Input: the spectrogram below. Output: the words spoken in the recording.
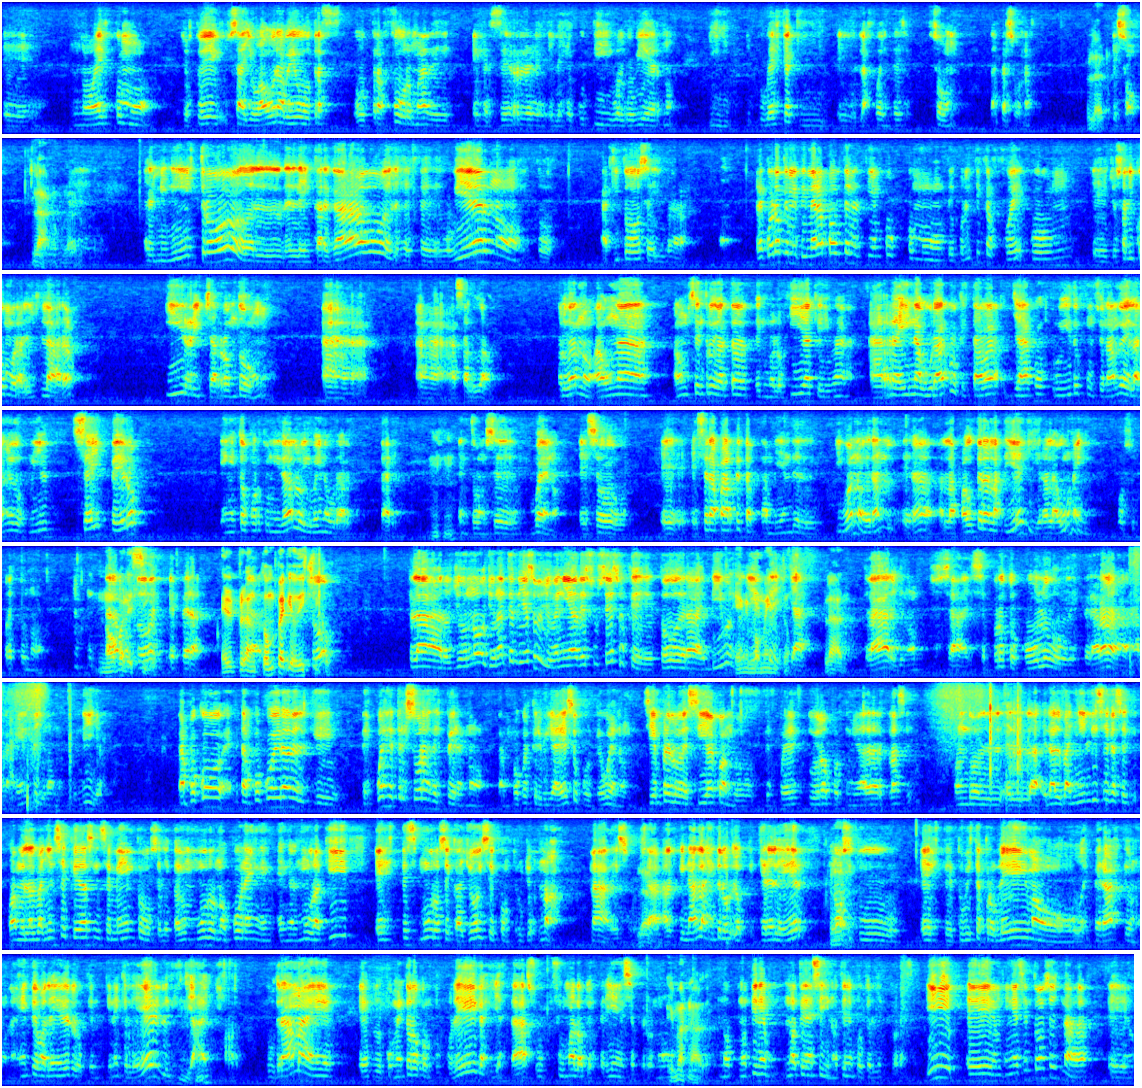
Eh, no es como, yo estoy, o sea, yo ahora veo otras, otra forma de ejercer eh, el ejecutivo, el gobierno, y, tú ves que aquí eh, las fuentes son las personas que son. Claro, claro. el ministro, el, el, encargado, el jefe de gobierno, todo. Aquí todo se iba Recuerdo que mi primera pauta en el tiempo como de política fue con, eh, yo salí con Morales Lara y Richard Rondón a, a, saludar. Saludarnos a, una, a un centro de alta tecnología que iba a reinaugurar porque estaba ya construido, funcionando desde el año 2006, pero en esta oportunidad lo iba a inaugurar Entonces, bueno, eso, eh, esa era parte también del, y bueno, eran, era, la pauta era a las 10 y era la 1 y por supuesto no. No parecía. El plantón periodístico. Claro, yo no, yo no entendí eso, yo venía de sucesos que todo era en vivo, en, el momento. Ya. Claro. Claro, yo no, o sea, ese protocolo de esperar a, a la gente yo no lo entendía. Tampoco, tampoco era del que después de tres horas de espera, no, tampoco escribía eso porque bueno, siempre lo decía cuando después tuve la oportunidad de dar clases cuando el, albañil dice que cuando el albañil se queda sin cemento o se le cae un muro, no ponen en, el muro aquí, este muro se cayó y se construyó. No, nada de eso. O sea, al final la gente lo, que quiere leer, no si tú este, tuviste problema o esperaste o no. La gente va a leer lo que tiene que leer y ya, tu drama es eh, coméntalo con tus colegas y ya está, súmalo a tu experiencia, pero no, y más nada. No, no, tiene, no tiene, sí, no tiene por qué lector Y eh, en ese entonces, nada, eh,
